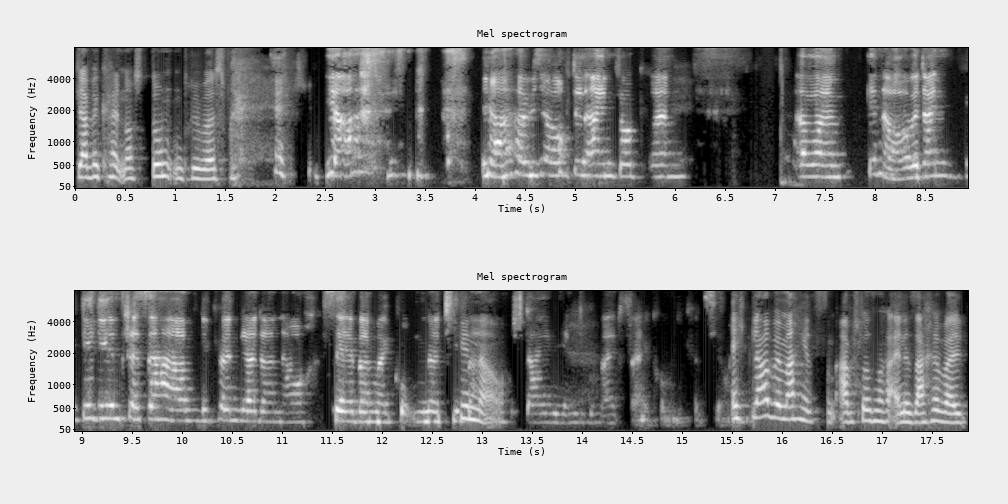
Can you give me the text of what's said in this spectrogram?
glaub, wir könnten noch Stunden drüber sprechen. Ja, ja, habe ich auch den Eindruck. Ähm, aber genau, aber dann, die, die Interesse haben, die können ja dann auch selber mal gucken, ne, tiefer genau. steigen in die gewaltfreie Kommunikation. Ich glaube, wir machen jetzt zum Abschluss noch eine Sache, weil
